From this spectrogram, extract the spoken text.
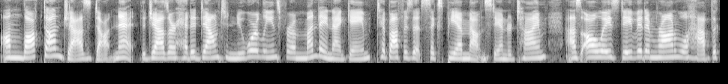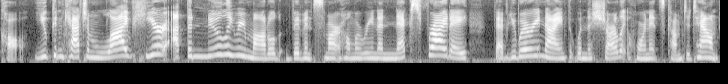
on lockedonjazz.net. The Jazz are headed down to New Orleans for a Monday night game. Tip off is at 6 p.m. Mountain Standard Time. As always, David and Ron will have the call. You can catch them live here at the newly remodeled Vivint Smart Home Arena next Friday. February 9th when the Charlotte Hornets come to town.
